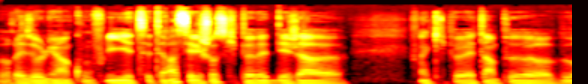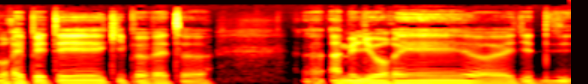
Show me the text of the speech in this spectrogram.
résolu un conflit, etc. C'est des choses qui peuvent être déjà, euh, qui peuvent être un peu euh, répétées, qui peuvent être euh, euh, euh, et des, des-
